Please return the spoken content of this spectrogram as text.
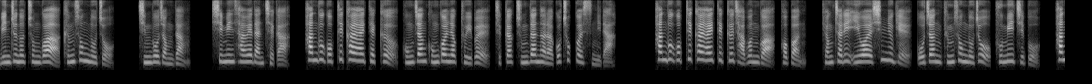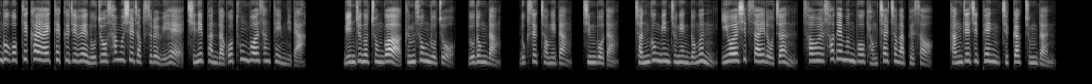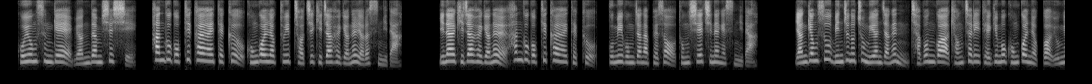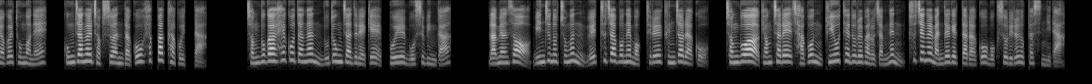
민주노총과 금속노조, 진보정당, 시민사회단체가 한국 옵티칼 하이테크 공장 공권력 투입을 즉각 중단하라고 촉구했습니다. 한국 옵티칼 하이테크 자본과 법원, 경찰이 2월 16일 오전 금속노조 구미지부 한국 옵티칼 하이테크 지회 노조 사무실 접수를 위해 진입한다고 통보한 상태입니다. 민주노총과 금속노조, 노동당, 녹색정의당, 진보당, 전국민중행동은 2월 14일 오전 서울 서대문구 경찰청 앞에서 강제 집행 즉각 중단, 고용 승계 면담 실시, 한국 옵티칼 하이테크 공권력 투입 저지 기자회견을 열었습니다. 이날 기자회견을 한국 옵티칼 하이테크 구미공장 앞에서 동시에 진행했습니다. 양경수 민주노총 위원장은 자본과 경찰이 대규모 공권력과 용역을 동원해 공장을 접수한다고 협박하고 있다. 정부가 해고당한 노동자들에게 보일 모습인가? 라면서 민주노총은 외투자본의 먹튀를 근절하고 정부와 경찰의 자본 비호 태도를 바로잡는 투쟁을 만들겠다라고 목소리를 높였습니다.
